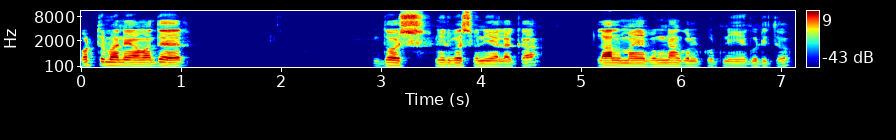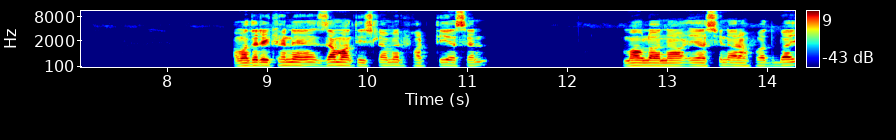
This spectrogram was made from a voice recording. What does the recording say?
বর্তমানে আমাদের দশ নির্বাচনী এলাকা লালমাই এবং নাগলকোট নিয়ে গঠিত। আমাদের এখানে জামাত ইসলামের প্রার্থী আছেন মাওলানা ইয়াসিন আরাফাত ভাই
